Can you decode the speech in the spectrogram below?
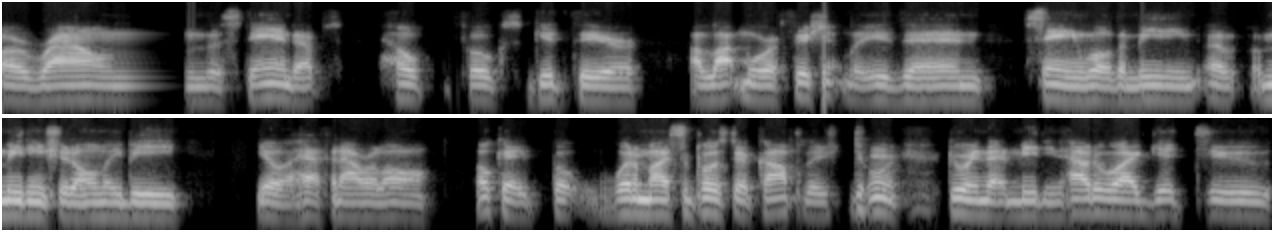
around the stand-ups help folks get there a lot more efficiently than saying well the meeting a, a meeting should only be you know a half an hour long. Okay but what am i supposed to accomplish during during that meeting? How do i get to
